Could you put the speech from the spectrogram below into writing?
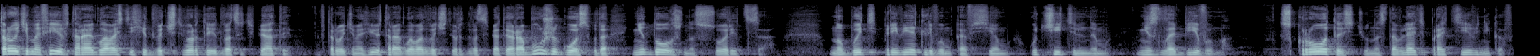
2 Тимофею, 2 глава, стихи 24 и 25. 2 Тимофею, 2 глава, 24-25. «Рабу же Господа не должно ссориться, но быть приветливым ко всем, учительным, незлобивым, с кротостью наставлять противников,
